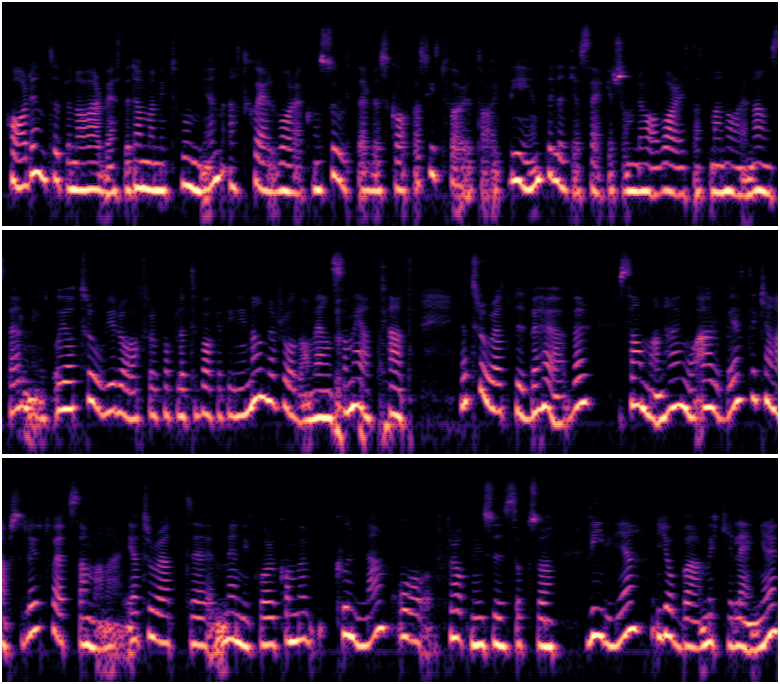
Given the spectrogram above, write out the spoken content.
har den typen av arbete där man är tvungen att själv vara konsult eller skapa sitt företag. Det är inte lika säkert som det har varit att man har en anställning. Och jag tror ju då, för att koppla tillbaka till din andra fråga om ensamhet, att jag tror att vi behöver sammanhang och arbete kan absolut vara ett sammanhang. Jag tror att eh, människor kommer kunna och förhoppningsvis också vilja jobba mycket längre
